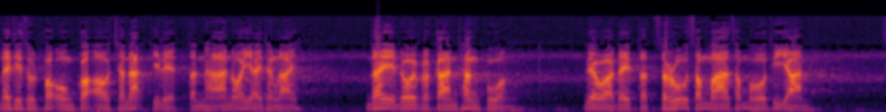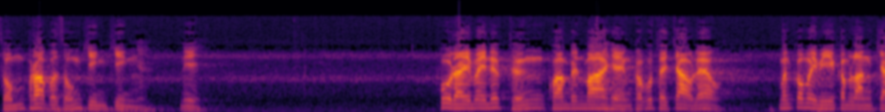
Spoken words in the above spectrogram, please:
ในที่สุดพระองค์ก็เอาชนะกิเลสตัณหาน้อยใหญ่ทั้งหลาย ได้โดยประการทั้งปวง เรียกว่าได้ตัดสรู้สัมมาสัมโพธิญาณสมพระประสงค์จริงๆนี่ ผู้ใดไม่นึกถึงความเป็นมาแห่งพระพุทธเจ้าแล้ว มันก็ไม่มีกำลังใจ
